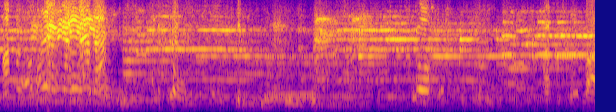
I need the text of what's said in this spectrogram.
Machst du es wieder wieder gerne? Jo. Ach, super.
